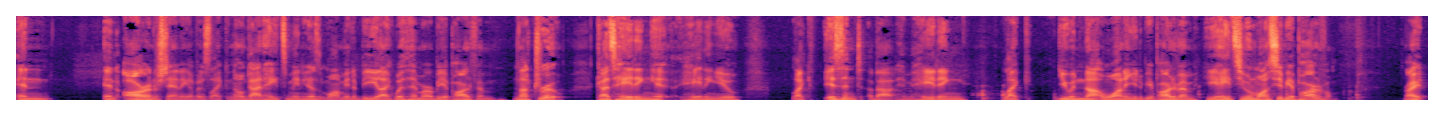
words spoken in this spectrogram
and and our understanding of it is like, no, God hates me and He doesn't want me to be like with Him or be a part of Him. Not true. God's hating hating you, like isn't about Him hating like you and not wanting you to be a part of Him. He hates you and wants you to be a part of Him right?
